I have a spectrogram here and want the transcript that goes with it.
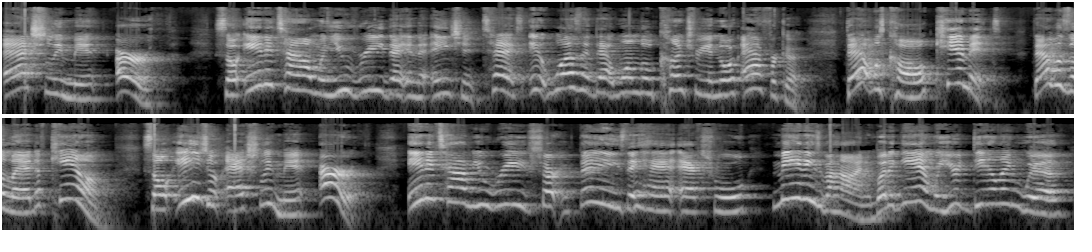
actually meant earth. So, anytime when you read that in the ancient text, it wasn't that one little country in North Africa. That was called Kemet. That was the land of Kim. So, Egypt actually meant earth. Anytime you read certain things, they had actual meanings behind them. But again, when you're dealing with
